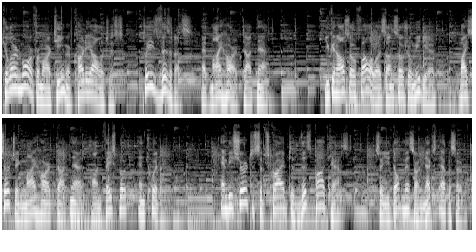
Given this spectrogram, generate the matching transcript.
To learn more from our team of cardiologists, please visit us at myheart.net. You can also follow us on social media by searching myheart.net on Facebook and Twitter. And be sure to subscribe to this podcast so you don't miss our next episode.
